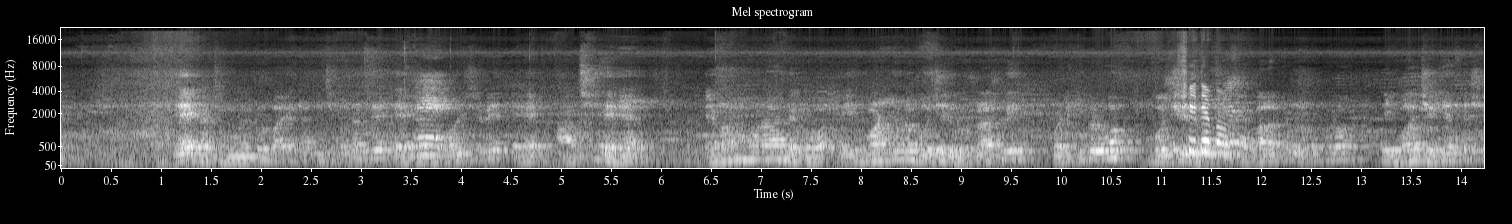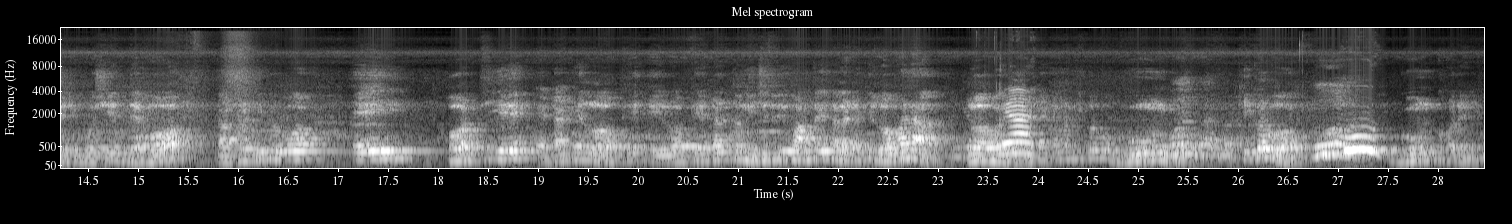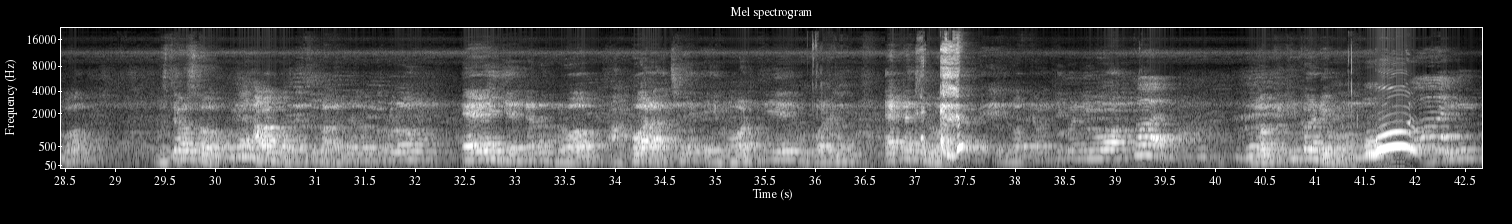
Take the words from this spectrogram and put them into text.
এক আছে মনে করবা এটা নিচে কত আছে? এক। হর হিসেবে এক আছে। এবার আমরা দেখো এই হরটি আমরা বসিয়ে দেবো। সরাসরি হরটি কি করব? বসিয়ে দেবো। ভালো করে লক্ষ্য করো। এই হর যেটি আছে সেটি বসিয়ে দেব। তারপরে কি করব? এই হর দিয়ে এটাকে লকে এই লকে এটা তো নিচে যদি ওয়ান থাকে তাহলে এটা কি লব হয় না? লব হয়। এটাকে আমরা কি করব? গুণ। কি করব? গুণ। গুণ করে নিব। বুঝতে পারছ? আবার বলতেছি ভালো করে লক্ষ্য করো। এই যেটাতে লব হর আছে এই হর দিয়ে উপরে একটা যে লব এই লবকে আমরা কি করে নিব? লবকে কি করে নিব? গুণ করে নিব।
